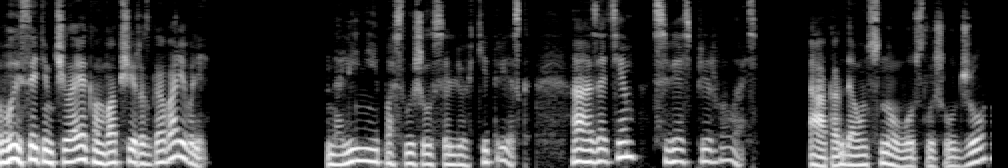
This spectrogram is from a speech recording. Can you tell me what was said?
Вы с этим человеком вообще разговаривали?» На линии послышался легкий треск, а затем связь прервалась. А когда он снова услышал Джо,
